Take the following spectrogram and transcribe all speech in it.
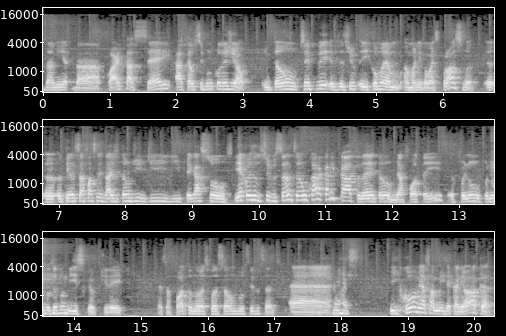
da minha da quarta série até o segundo colegial. Então, sempre. tive- E como é uma língua mais próxima, eu, eu- tenho essa facilidade então de, de, de pegar sons. E a coisa do Silvio Santos é um cara caricato, né? Então, minha foto aí foi no, foi no Museu do Miss que eu tirei essa foto numa exposição do Silvio Santos. É, Nossa. e como a minha família é carioca,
